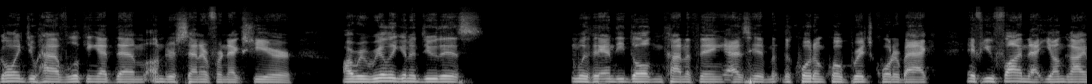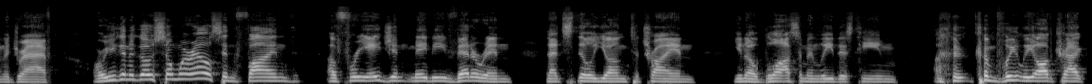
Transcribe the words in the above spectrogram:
going to have looking at them under center for next year? Are we really going to do this with Andy Dalton kind of thing as him, the quote unquote bridge quarterback? If you find that young guy in the draft, or are you going to go somewhere else and find a free agent, maybe veteran that's still young to try and you know blossom and lead this team completely off track?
